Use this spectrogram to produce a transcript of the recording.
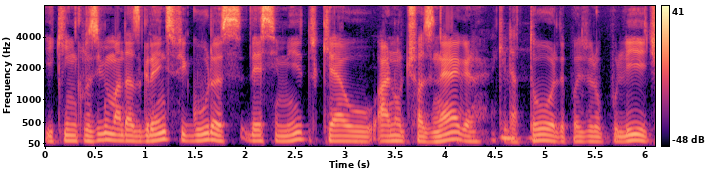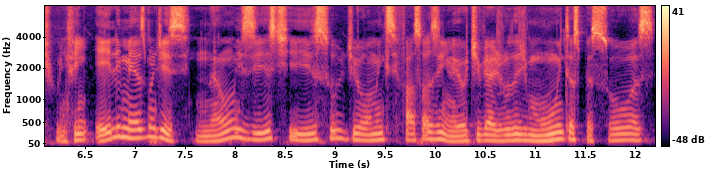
e que inclusive uma das grandes figuras desse mito, que é o Arnold Schwarzenegger, aquele uhum. ator, depois virou político, enfim, ele mesmo disse: não existe isso de homem que se faz sozinho. Eu tive a ajuda de muitas pessoas,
